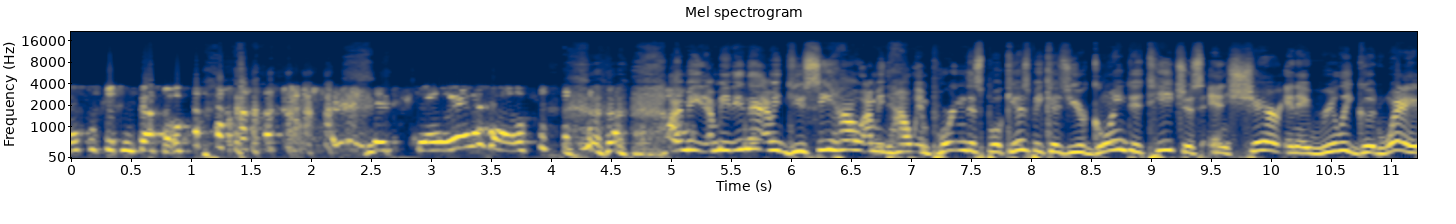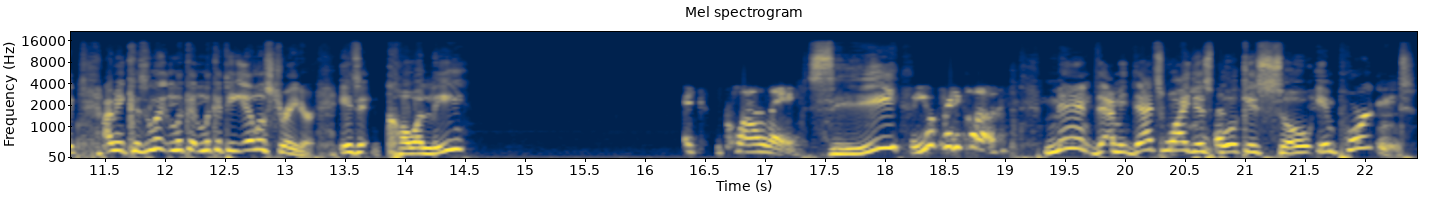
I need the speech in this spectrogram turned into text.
no. it's still in. I mean, I mean, that, I mean, do you see how I mean how important this book is because you're going to teach us and share in a really good way. I mean, because look, look at look at the illustrator. Is it Koali? It's Khoa Le. See, So you're pretty close. man, th- I mean, that's why this book is so important.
